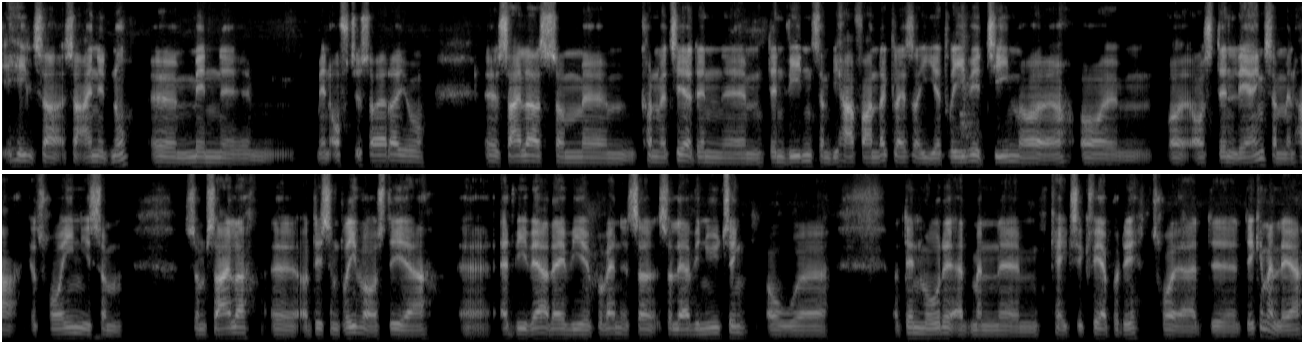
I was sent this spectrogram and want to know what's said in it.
helt så, så egnet nu, øh, men øh, men ofte så er der jo øh, sejlere, som øh, konverterer den, øh, den viden, som de har fra andre klasser i at drive et team, og, og, øh, og også den læring, som man har. Jeg tror egentlig, som, som sejler, øh, og det som driver os, det er, øh, at vi hver dag, vi er på vandet, så, så lærer vi nye ting, og, øh, og den måde, at man øh, kan eksekvere på det, tror jeg, at øh, det kan man lære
